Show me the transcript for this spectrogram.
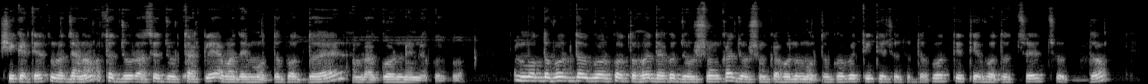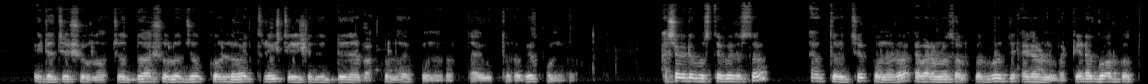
শিক্ষার্থীরা, তোমরা জানো, অর্থাৎ জোর আছে, জোর থাকলে আমাদের মধ্যপদ্যয়ের আমরা গড় নির্ণয় করব। মধ্যপদ গড় কত হয়? দেখো, জোর সংখ্যা জোর সংখ্যা হলো মধ্য হবে তৃতীয়, চতুর্থ পদ, তৃতীয় পদ হচ্ছে চোদ্দ, এটা হচ্ছে ষোলো। চোদ্দ আর ষোলো যোগ করলে হয় ত্রিশ, তিরিশ দুই দ্বারা ভাগ করলে হয় পনেরো, তাই উত্তর হবে পনেরো। আশা করি বুঝতে পেরেছ? উত্তর হচ্ছে পনেরো। এবার আমরা সলভ করব যে এগারো নম্বরটি, এটা গড় কত?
